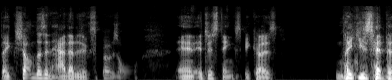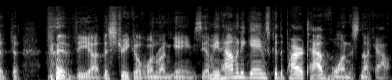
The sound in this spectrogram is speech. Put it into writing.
like Shelton doesn't have that at disposal. And it just stinks because like you said, that the the uh, the streak of one run games. I mean, how many games could the Pirates have won snuck out?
